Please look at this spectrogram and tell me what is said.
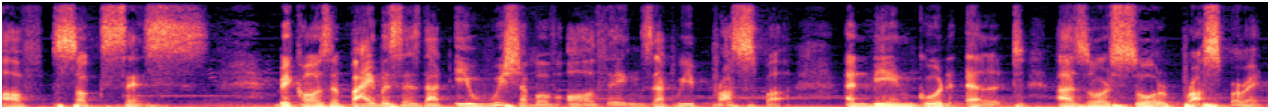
of success. Because the Bible says that He wish above all things that we prosper and be in good health as our soul prospereth.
